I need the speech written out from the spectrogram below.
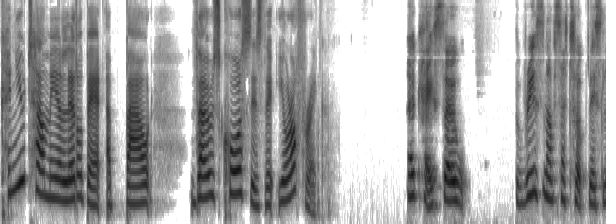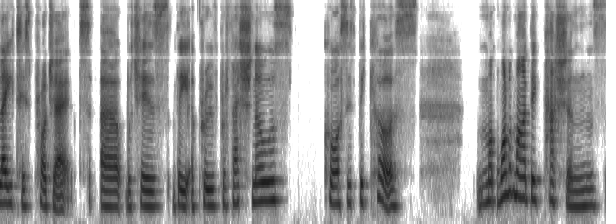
Can you tell me a little bit about those courses that you're offering? Okay, so the reason I've set up this latest project, uh, which is the Approved Professionals course, is because one of my big passions,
